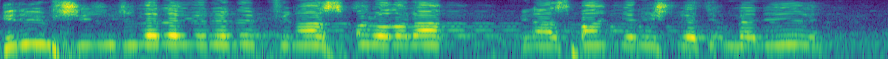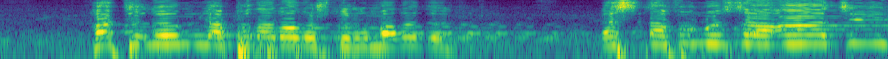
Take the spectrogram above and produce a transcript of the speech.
Girişimcilere yönelik finansman olarak finansman genişletilmeli, katılım yapıları oluşturulmalıdır. Esnafımıza acil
